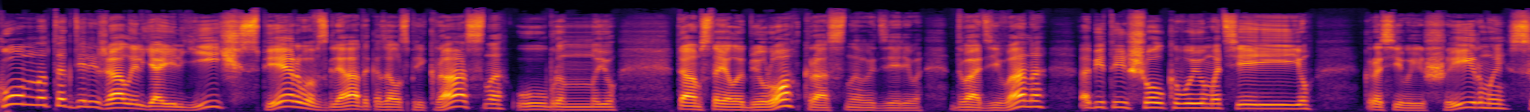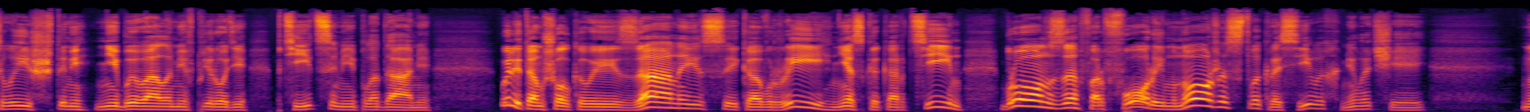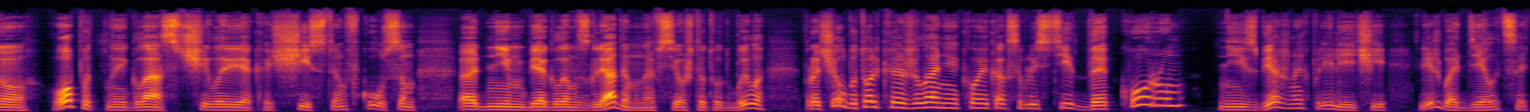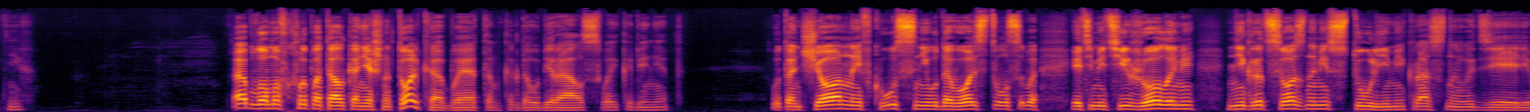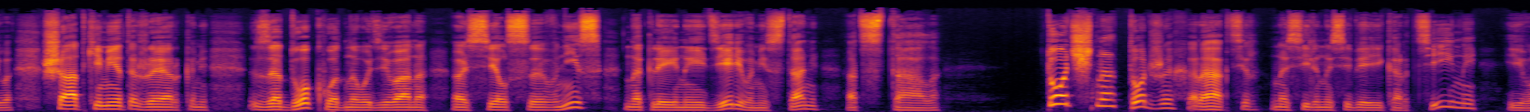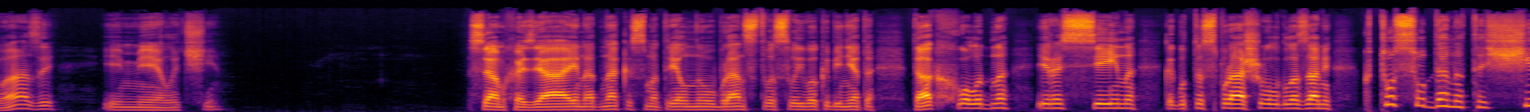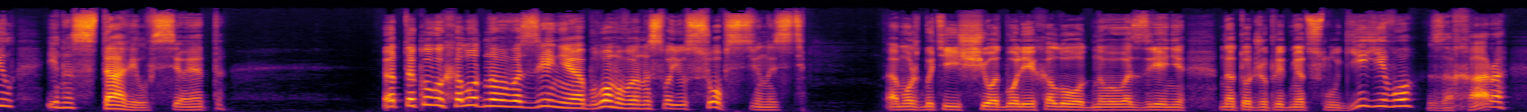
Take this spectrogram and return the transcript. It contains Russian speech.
Комната, где лежал Илья Ильич, с первого взгляда казалась прекрасно убранную. Там стояло бюро красного дерева, два дивана, обитые шелковую материю, красивые ширмы с вышитыми, небывалыми в природе, птицами и плодами. Были там шелковые занавесы, ковры, несколько картин, бронза, фарфор и множество красивых мелочей — но опытный глаз человека с чистым вкусом, одним беглым взглядом на все, что тут было, прочел бы только желание кое-как соблюсти декорум неизбежных приличий, лишь бы отделаться от них. Обломов хлопотал, конечно, только об этом, когда убирал свой кабинет утонченный вкус не удовольствовался бы этими тяжелыми, неграциозными стульями красного дерева, шаткими этажерками. Задок у одного дивана оселся вниз, наклеенные дерево местами отстало. Точно тот же характер носили на себе и картины, и вазы, и мелочи. Сам хозяин, однако, смотрел на убранство своего кабинета так холодно и рассеянно, как будто спрашивал глазами, кто сюда натащил и наставил все это. От такого холодного воззрения Обломова на свою собственность, а может быть и еще от более холодного воззрения на тот же предмет слуги его, Захара, —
